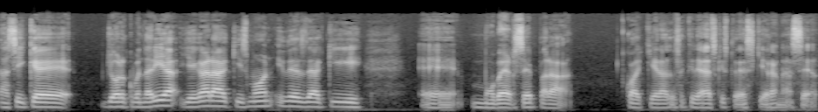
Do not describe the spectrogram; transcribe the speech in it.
así que yo recomendaría llegar a Quismón y desde aquí eh, moverse para cualquiera de las actividades que ustedes quieran hacer.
